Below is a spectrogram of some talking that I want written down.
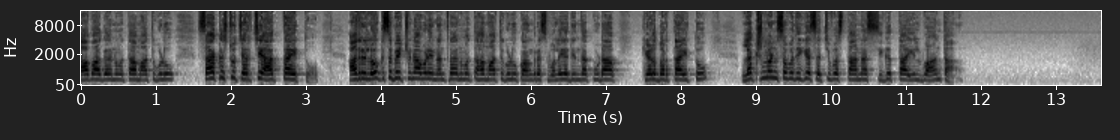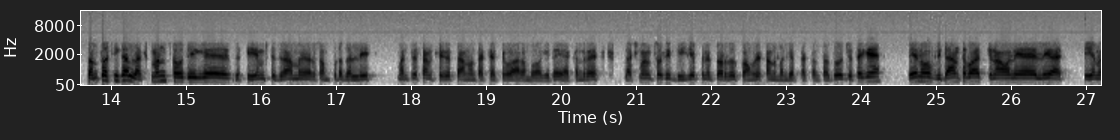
ಯಾವಾಗ ಅನ್ನುವಂತಹ ಮಾತುಗಳು ಸಾಕಷ್ಟು ಚರ್ಚೆ ಆಗ್ತಾ ಇತ್ತು. ಆದರೆ ಲೋಕಸಭೆ ಚುನಾವಣೆ ನಂತರ ಅನ್ನುವಂತಹ ಮಾತುಗಳು ಕಾಂಗ್ರೆಸ್ ವಲಯದಿಂದ ಕೂಡ ಕೇಳಬರ್ತಾ ಇತ್ತು. ಲಕ್ಷ್ಮಣ್ ಸವದಿಗೆ ಸಚಿವ ಸ್ಥಾನ ಸಿಗುತ್ತಾ ಇಲ್ವಾ ಅಂತ ಸಂತೋಷ್, ಈಗ ಲಕ್ಷ್ಮಣ್ ಸೌಧಿಗೆ ಸಿಎಂ ಸಿದ್ದರಾಮಯ್ಯ ಸಂಪುಟದಲ್ಲಿ ಮಂತ್ರಿ ಸ್ಥಾನ ಸಿಗುತ್ತಾ ಅನ್ನುವಂತ ಚರ್ಚೆಗಳು ಆರಂಭವಾಗಿದೆ. ಯಾಕಂದ್ರೆ ಲಕ್ಷ್ಮಣ್ ಸೌದಿ ಬಿಜೆಪಿನ ತೊರೆದು ಕಾಂಗ್ರೆಸ್ ಅನ್ನು ಬಂದಿರತಕ್ಕಂಥದ್ದು. ಜೊತೆಗೆ ಏನು ವಿಧಾನಸಭಾ ಚುನಾವಣೆಯಲ್ಲಿ ಏನು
